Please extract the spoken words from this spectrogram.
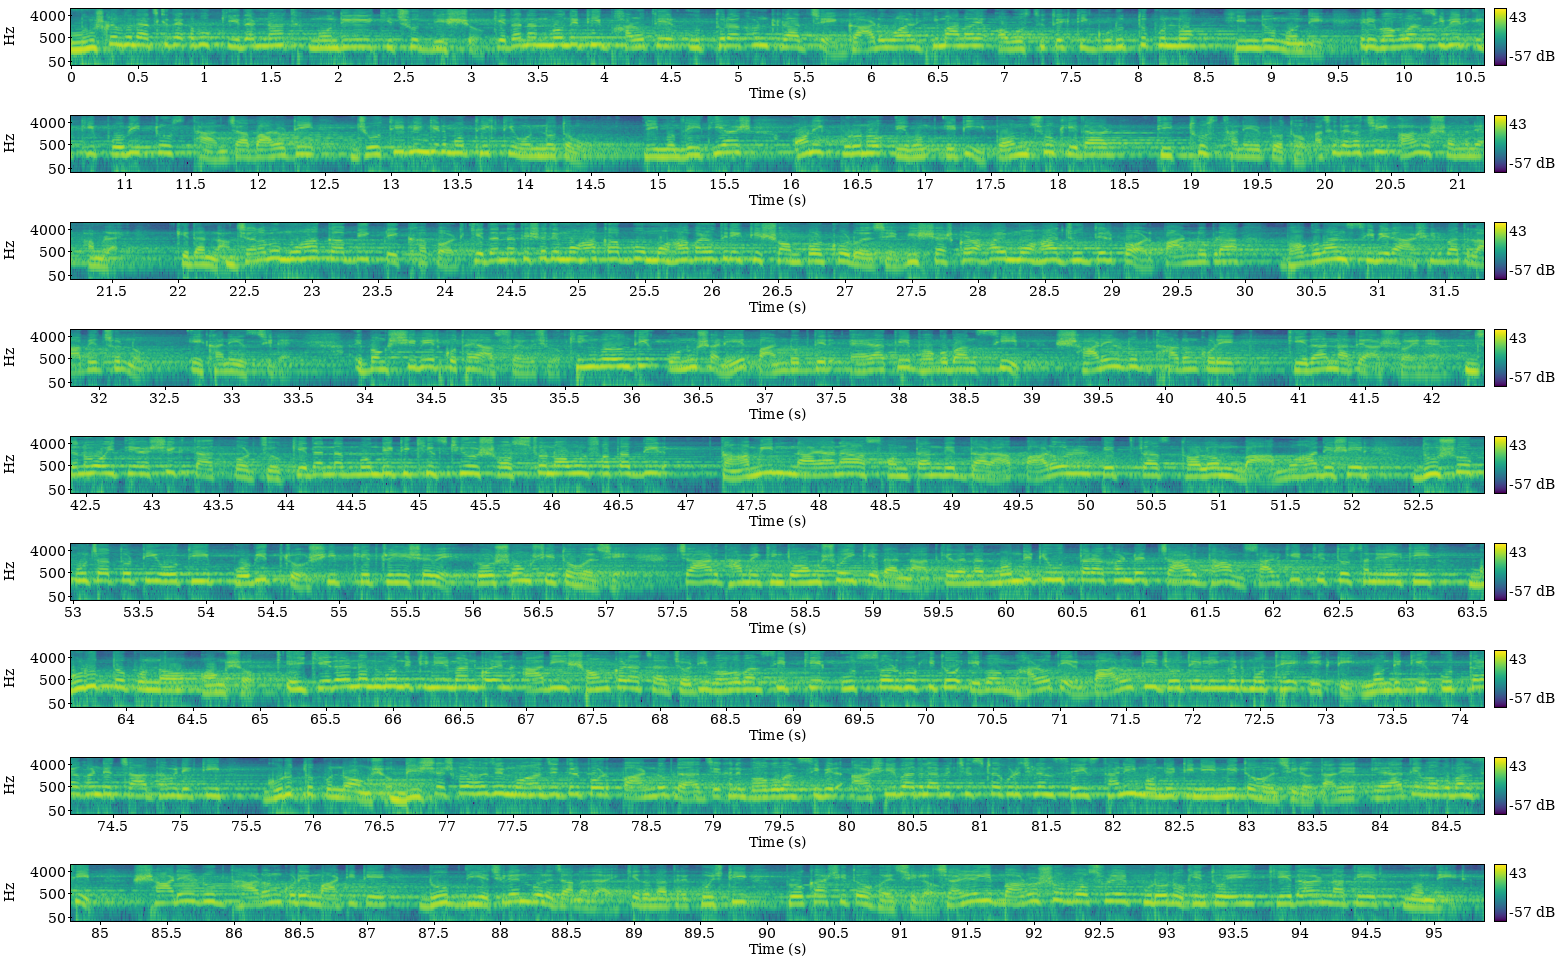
নমস্কার বন্ধুরা, আজকে দেখাবো কেদারনাথ মন্দিরের কিছু দৃশ্য। কেদারনাথ মন্দিরটি ভারতের উত্তরাখণ্ড রাজ্যে গাড়োয়াল হিমালয়ে অবস্থিত একটি গুরুত্বপূর্ণ হিন্দু মন্দির। এটি ভগবান শিবের একটি পবিত্র স্থান, যা বারোটি জ্যোতির্লিঙ্গের মধ্যে একটি অন্যতম। এই মন্দিরের ইতিহাস অনেক পুরনো এবং এটি পঞ্চ কেদার তীর্থস্থানের প্রথম। আজকে দেখাচ্ছি আলোর সন্ধানে আমরাই। কেদারনাথ। জানাব মহাকাব্যিক প্রেক্ষাপট। কেদারনাথের সাথে মহাকাব্য, মহাভারতের একটি সম্পর্ক রয়েছে। বিশ্বাস করা হয় মহাযুদ্ধের পর পাণ্ডবরা ভগবান শিবের আশীর্বাদ লাভের জন্য এখানে এসেছিলেন এবং শিবের কোথায় আশ্রয় হয়েছিল। কিংবদন্তি অনুসারে পাণ্ডবদের এড়াতে ভগবান শিব ষাঁড়ের রূপ ধারণ করে কেদারনাথে আশ্রয় নেন। জানাব ঐতিহাসিক তাৎপর্য। কেদারনাথ মন্দিরটি খ্রিস্টীয় ষষ্ঠ নবম শতাব্দীর তামিল নায়ানা সন্তানদের দ্বারা পারল পেত্রাস্থলম বা মহাদেশের দুশো পঁচাত্তরটি অতি পবিত্র শিবক্ষেত্র হিসেবে প্রশংসিত হয়েছে। চার ধামে কিন্তু অংশই কেদারনাথ। কেদারনাথ মন্দিরটি উত্তরাখণ্ডের চার ধাম সার্কিট তীর্থস্থানের একটি গুরুত্বপূর্ণ অংশ। এই কেদারনাথ মন্দিরটি নির্মাণ করেন আদি শঙ্করাচার্যটি ভগবান শিবকে উৎসর্গকৃত এবং ভারতের বারোটি জ্যোতির্লিঙ্গের মধ্যে একটি। মন্দিরটি উত্তরাখণ্ডের চার ধামের একটি গুরুত্বপূর্ণ অংশ। বিশ্বাস করা হয় যে মহাযুদ্ধের পর পাণ্ডবরা যেখানে ভগবান শিবের আশীর্বাদ লাভের চেষ্টা করেছিলেন, সেই স্থানেই মন্দিরটি নির্মিত হয়েছিল। তাদের এড়াতে ভগবান শিব ষাঁড়ের রূপ ধারণ করে মাটিতে ডুব দিয়েছিলেন বলে জানা যায়। কেদারনাথের কুঁজটি প্রকাশিত হয়েছিল। জানি নাকি বারোশো বছরের পুরনো, কিন্তু এই কেদারনাথের মন্দির।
